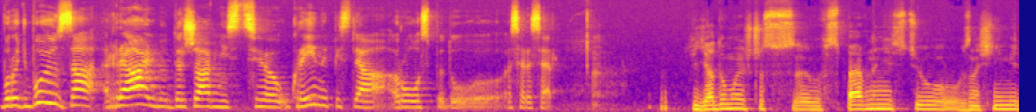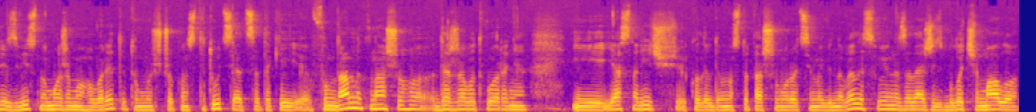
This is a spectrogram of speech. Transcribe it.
боротьбою за реальну державність е, України після розпаду СРСР? Я думаю, що з, з впевненістю в значній мірі, звісно, можемо говорити, тому що Конституція це такий фундамент нашого державотворення. І ясна річ, коли в 91-му році ми відновили свою незалежність, було чимало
